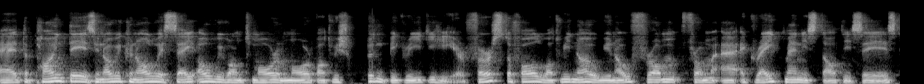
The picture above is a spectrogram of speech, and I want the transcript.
Uh, the point is, you know, we can always say, oh, we want more and more, but we shouldn't be greedy here. First of all, what we know, you know, from from a, a great many studies is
